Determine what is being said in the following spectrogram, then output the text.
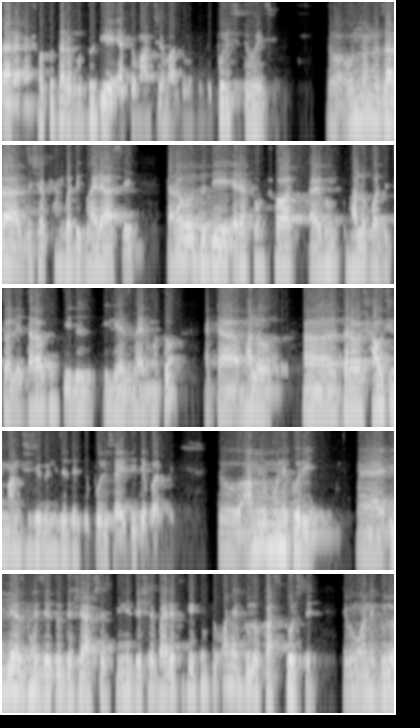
তার সততার মধ্য দিয়ে এত মানুষের মাধ্যমে কিন্তু পরিচিত হয়েছে। তো অন্যান্য যারা যেসব সাংবাদিক ভাইরা আছে, তারাও যদি এরকম সৎ এবং ভালো পথে চলে, তারাও কিন্তু ইলিয়াস ভাইয়ের মতো একটা ভালো তারাও সাহসী মানুষ হিসেবে নিজেদেরকে পরিচয় দিতে পারবে। তো আমি মনে করি ইলিয়াস ভাই যেহেতু দেশে আসছে, তিনি দেশের বাইরে থেকে কিন্তু অনেকগুলো কাজ করছে এবং অনেকগুলো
